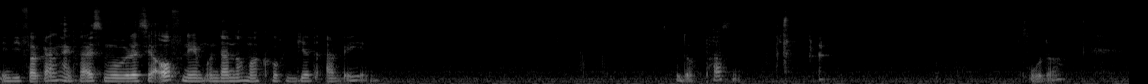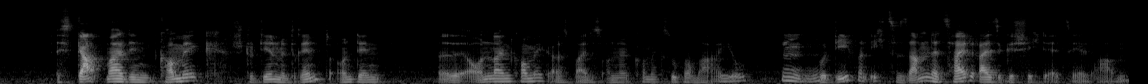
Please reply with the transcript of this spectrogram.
in die Vergangenheit reisen, wo wir das ja aufnehmen und dann nochmal korrigiert erwähnen. Das würde doch passen. Oder? Es gab mal den Comic Studieren mit Rind und den äh, Online-Comic, also beides Online-Comic Super Mario, Mhm. wo Dave und ich zusammen eine Zeitreisegeschichte erzählt haben.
